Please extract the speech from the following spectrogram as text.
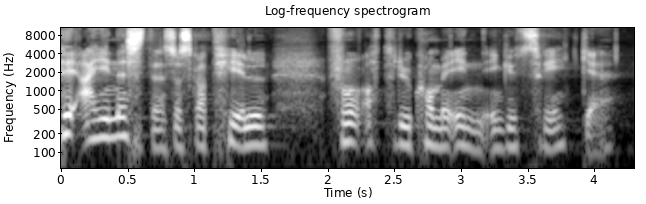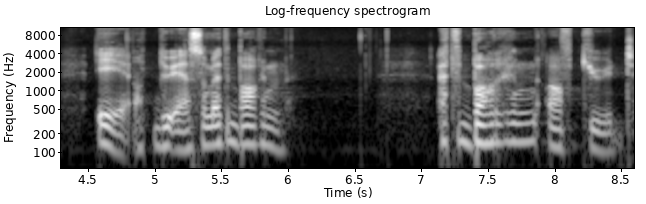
Det eneste som skal til for at du kommer inn i Guds rike, er at du er som et barn. Et barn av Gud.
